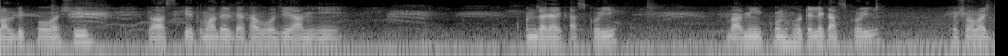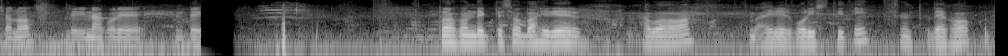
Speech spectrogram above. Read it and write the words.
মালদ্বীপ প্রবাসী। তো আজকে তোমাদের দেখাবো যে আমি কোন জায়গায় কাজ করি বা আমি কোন হোটেলে কাজ করি। তো সবাই চলো, দেরি না করে দেখ তো এখন দেখতেছো বাহিরের আবহাওয়া বাইরের পরিস্থিতি। তো দেখো কত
